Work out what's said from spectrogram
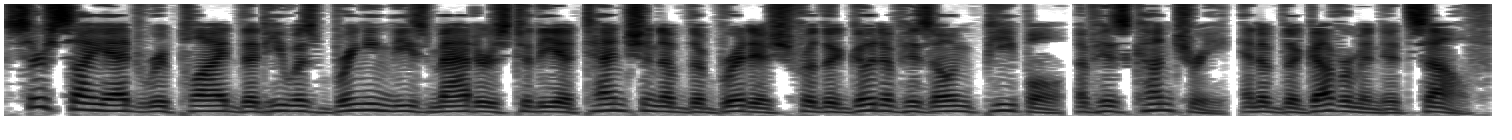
Sir Syed replied that he was bringing these matters to the attention of the British for the good of his own people, of his country, and of the government itself.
